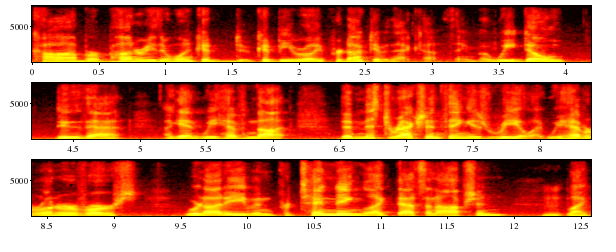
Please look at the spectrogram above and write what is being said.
Cobb or Hunter, either one could could be really productive in that kind of thing. But we don't do that. Again, we have not. The misdirection thing is real. Like we haven't run a reverse. We're not even pretending like that's an option. Like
